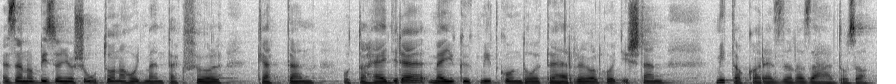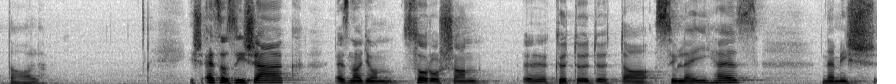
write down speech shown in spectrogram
ezen a bizonyos úton, ahogy mentek föl ketten ott a hegyre, melyikük mit gondolt erről, hogy Isten mit akar ezzel az áldozattal. És ez az Izsák, ez nagyon szorosan kötődött a szüleihez, nem is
